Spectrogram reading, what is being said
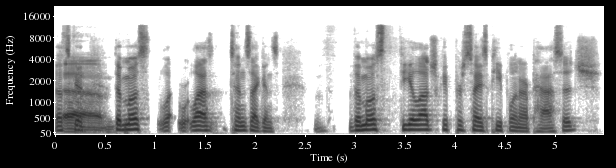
That's good. Um, the most last 10 seconds. The most theologically precise people in our passage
